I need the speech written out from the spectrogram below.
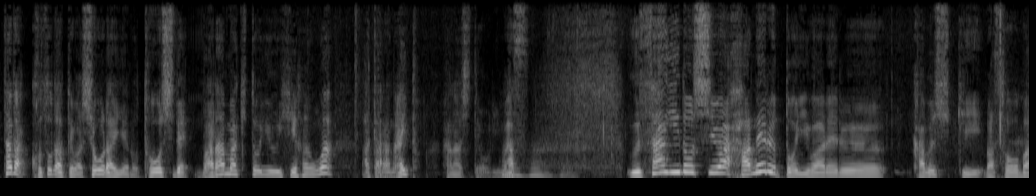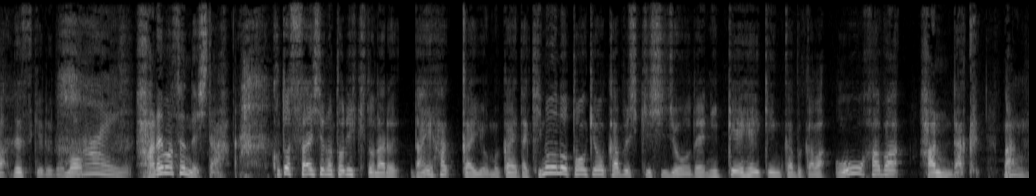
ただ、子育ては将来への投資でばらまきという批判は当たらないと話しております。うさぎ年は跳ねると言われる株式、まあ、相場ですけれども、はい、跳ねませんでした。今年最初の取引となる大発会を迎えた昨日の東京株式市場で日経平均株価は大幅反落、まあ、うん、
